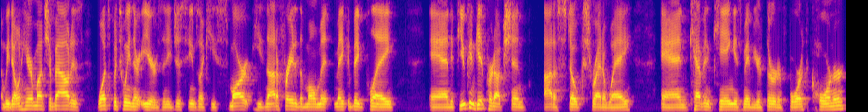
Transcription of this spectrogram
and we don't hear much about is what's between their ears. And he just seems like he's smart. He's not afraid of the moment, make a big play. And if you can get production out of Stokes right away, and Kevin King is maybe your third or fourth corner,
